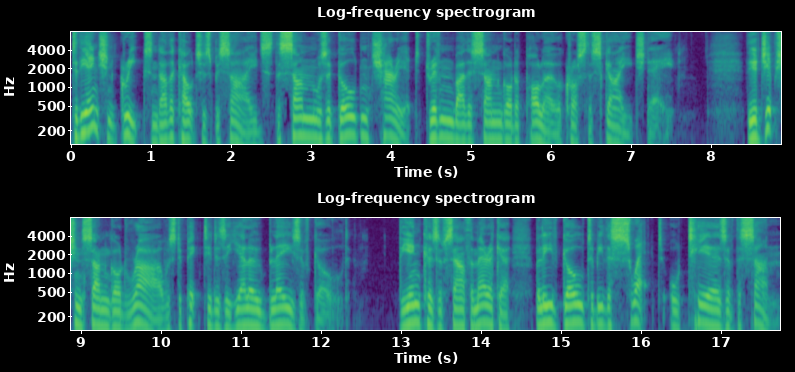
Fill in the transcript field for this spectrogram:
To the ancient Greeks and other cultures besides, the sun was a golden chariot driven by the sun god Apollo across the sky each day. The Egyptian sun god Ra was depicted as a yellow blaze of gold. The Incas of South America believed gold to be the sweat or tears of the sun.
